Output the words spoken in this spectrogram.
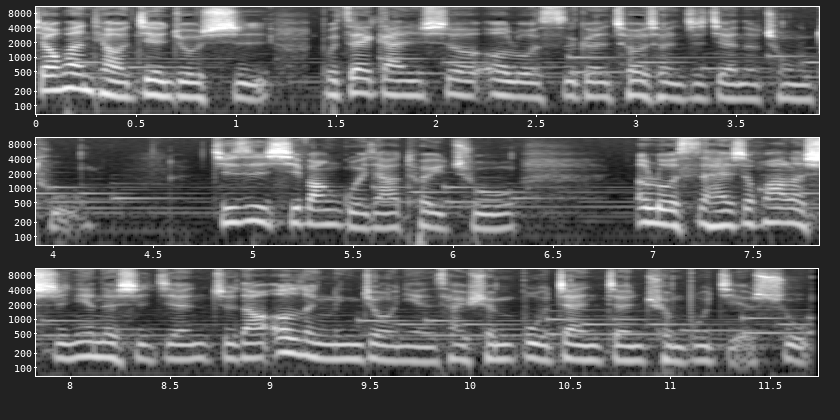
交换条件就是不再干涉俄罗斯跟车臣之间的冲突，即使西方国家退出。俄罗斯还是花了十年的时间，直到二零零九年才宣布战争全部结束。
